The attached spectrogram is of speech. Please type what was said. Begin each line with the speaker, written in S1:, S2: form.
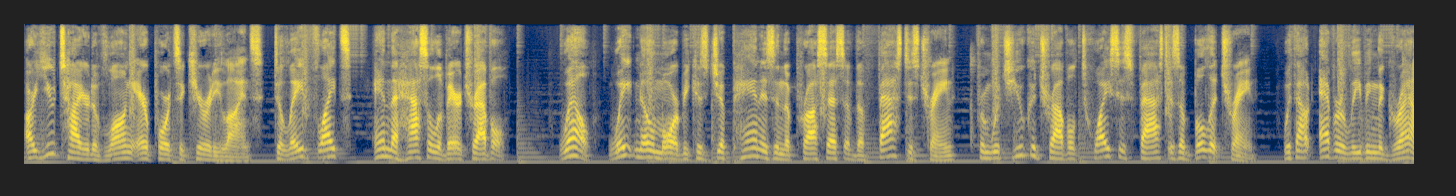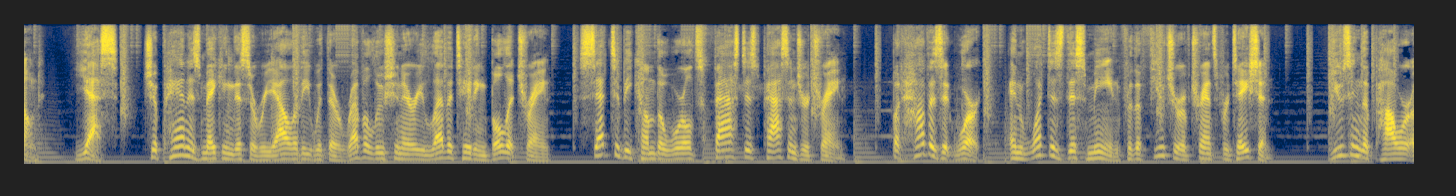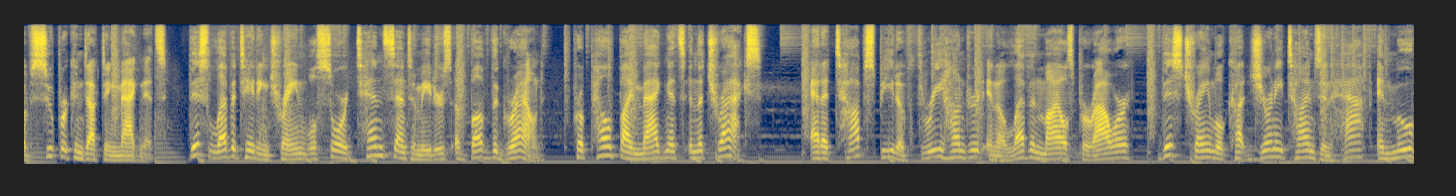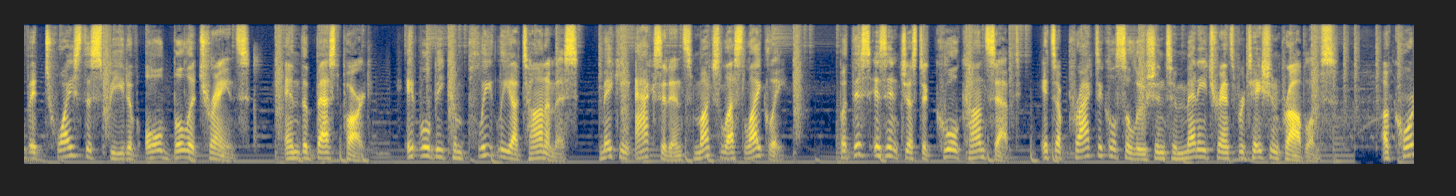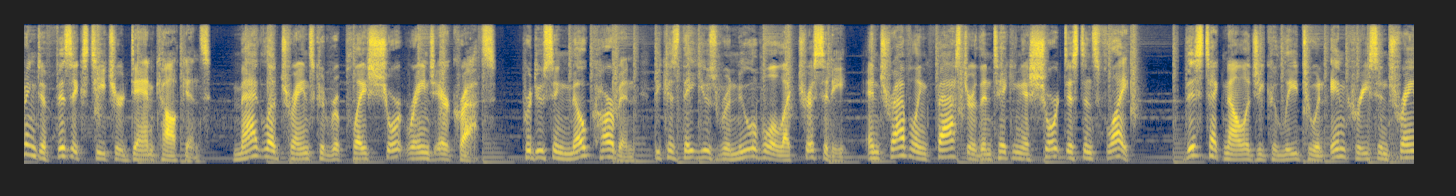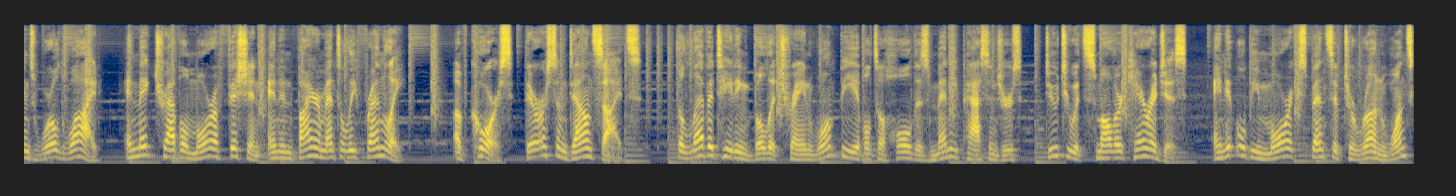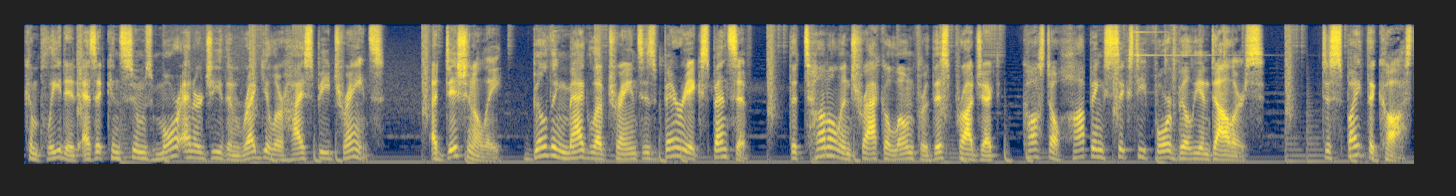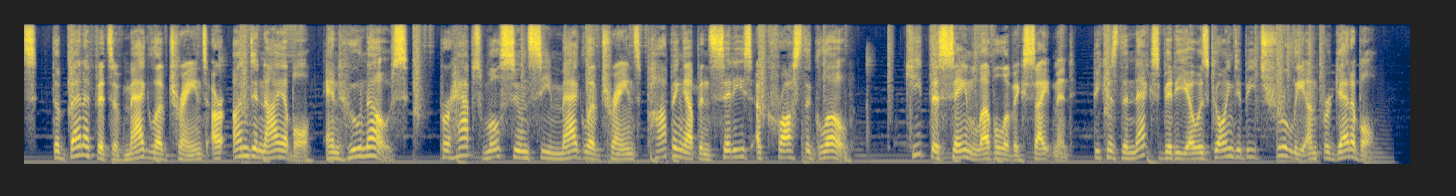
S1: Are you tired of long airport security lines, delayed flights, and the hassle of air travel? Well, wait no more because Japan is in the process of the fastest train from which you could travel twice as fast as a bullet train without ever leaving the ground. Yes, Japan is making this a reality with their revolutionary levitating bullet train set to become the world's fastest passenger train. But how does it work, and what does this mean for the future of transportation? Using the power of superconducting magnets, this levitating train will soar 10 centimeters above the ground, propelled by magnets in the tracks. At a top speed of 311 miles per hour, this train will cut journey times in half and move at twice the speed of old bullet trains. And the best part, it will be completely autonomous, making accidents much less likely. But this isn't just a cool concept, it's a practical solution to many transportation problems. According to physics teacher Dan Calkins, maglev trains could replace short-range aircrafts, producing no carbon because they use renewable electricity and traveling faster than taking a short-distance flight. This technology could lead to an increase in trains worldwide and make travel more efficient and environmentally friendly. Of course, there are some downsides. The levitating bullet train won't be able to hold as many passengers due to its smaller carriages, and it will be more expensive to run once completed as it consumes more energy than regular high-speed trains. Additionally, building maglev trains is very expensive. The tunnel and track alone for this project cost a hopping $64 billion. Despite the costs, the benefits of maglev trains are undeniable, and who knows, perhaps we'll soon see maglev trains popping up in cities across the globe. Keep the same level of excitement because the next video is going to be truly unforgettable.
